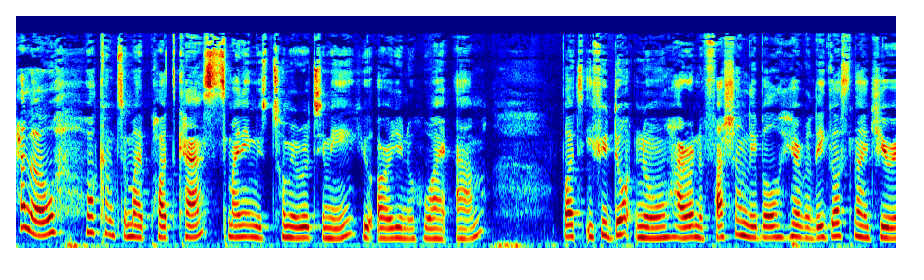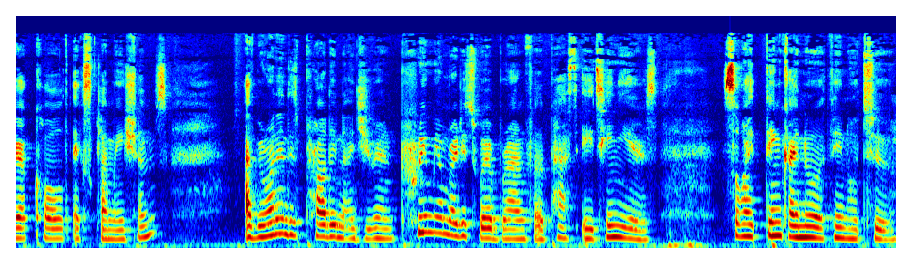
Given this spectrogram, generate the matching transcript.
Hello, welcome to my podcast. My name is Tommy Rotimi. You already know who I am. But if you don't know, I run a fashion label here in Lagos, Nigeria called Exclamations. I've been running this proudly Nigerian premium ready to wear brand for the past 18 years. So I think I know a thing or two.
